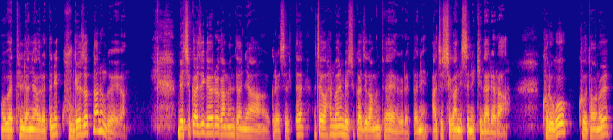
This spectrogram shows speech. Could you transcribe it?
어, 왜 틀렸냐 그랬더니 구겨졌다는 거예요. 몇 시까지 교회를 가면 되냐 그랬을 때 제가 할머니 몇 시까지 가면 돼 그랬더니 아직 시간 있으니 기다려라. 그리고 그 돈을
